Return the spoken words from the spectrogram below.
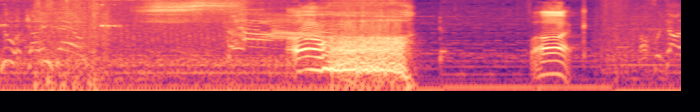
You are going down! Oh! Fuck. Off we go!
